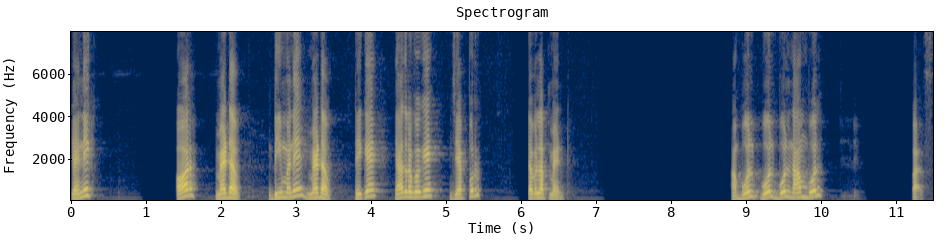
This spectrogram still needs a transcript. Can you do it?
जैनिक और मेडव डी मने मेडव ठीक है? याद रखोगे जयपुर डेवलपमेंट हाँ बोल बोल बोल, नाम बोल. बस.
